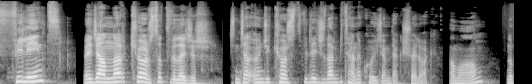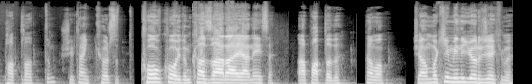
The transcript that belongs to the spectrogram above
Flint ve canlar Cursed Villager. Şimdi can önce Cursed Villager'dan bir tane koyacağım. Bir dakika şöyle bak. Tamam. Bunu patlattım. Şuraya bir tane Cursed Kov koydum kazara ya neyse. Aa patladı. Tamam. Şu an bakayım beni görecek mi?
